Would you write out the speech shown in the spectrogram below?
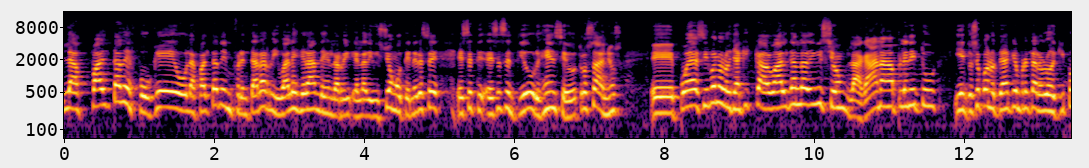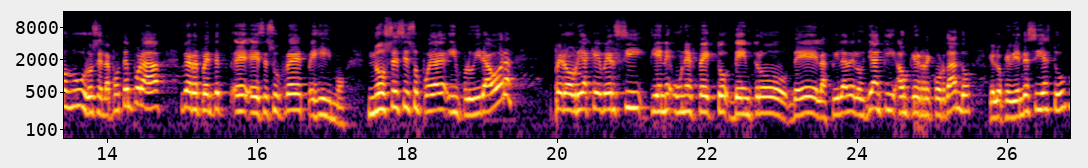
la falta de fogueo, la falta de enfrentar a rivales grandes en la, en la división o tener ese, ese, ese sentido de urgencia de otros años, eh, puede decir, bueno, los Yankees cabalgan la división, la ganan a plenitud, y entonces cuando tengan que enfrentar a los equipos duros en la postemporada, de repente eh, eh, se sufre de espejismo. No sé si eso pueda influir ahora, pero habría que ver si tiene un efecto dentro de la fila de los Yankees, aunque recordando que lo que bien decías tú,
